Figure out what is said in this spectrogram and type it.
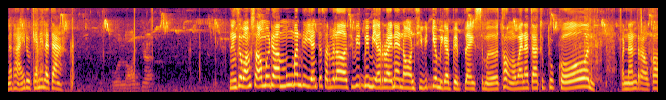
นะถ่ายให้ดูแค่นี้แหละจ้ะหนึ่งสมองสองมือทำมุ่งมั่นขยันจะสันเวลาชีวิตไม่มีอะไรแน่นอน ชีวิตย่อมมีการเปลี่ยนแปลงเสมอท่องเอาไว้นะจ๊ะทุก ๆ คน วันนั้นเราก็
